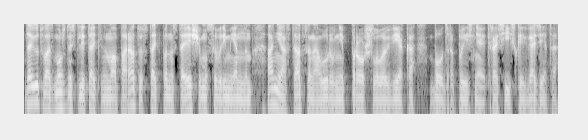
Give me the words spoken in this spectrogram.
дают возможность летательному аппарату стать по-настоящему современным, а не остаться на уровне прошлого века, бодро поясняет российская газета.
